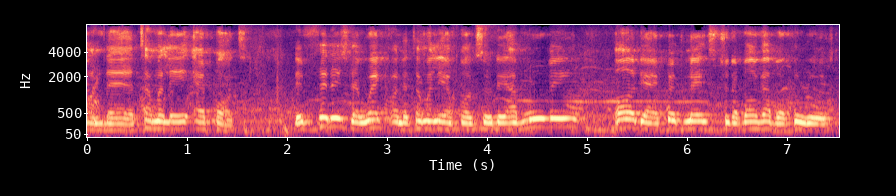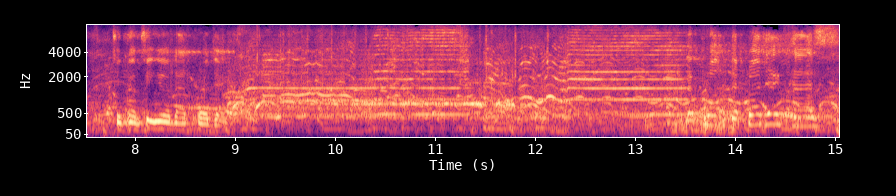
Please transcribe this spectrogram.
on the Tamale airport. They finished the work on the Tamale airport, so they are moving all their equipment to the Bolga Bawku road to continue that project. The, pro the project has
